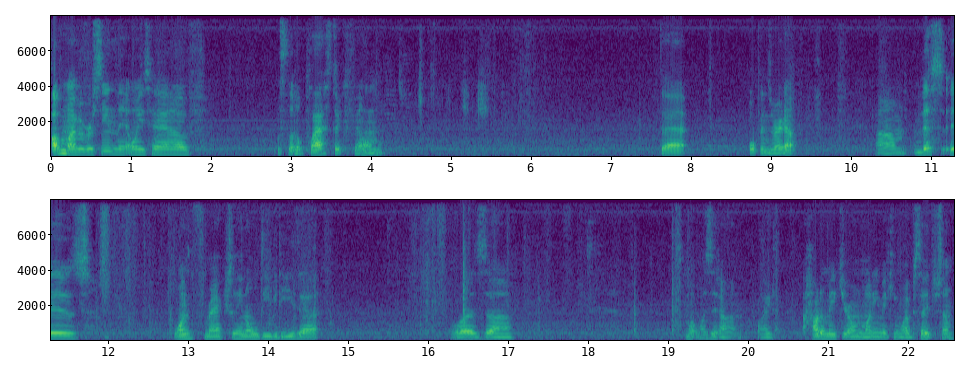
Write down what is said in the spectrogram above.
All of them I've ever seen, they always have this little plastic film that opens right up. Um, this is one from actually an old DVD that was uh, what was it on? Like how to make your own money making website or something.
